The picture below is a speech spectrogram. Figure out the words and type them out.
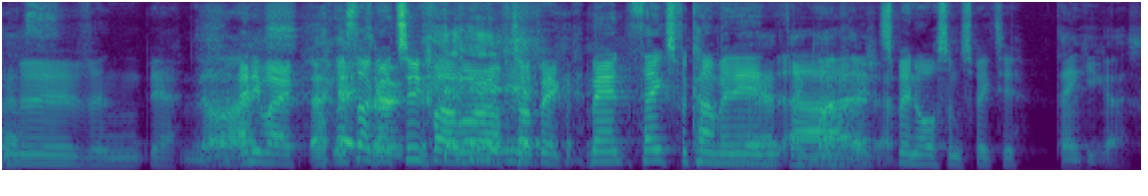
that. move and yeah. Nice. Anyway, Okay, let's not go too far more off topic. Man, thanks for coming in. thank you. My Uh, it's been awesome to speak to you. Thank you guys.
